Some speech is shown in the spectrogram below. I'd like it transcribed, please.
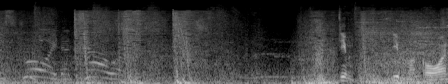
destroyed a tower. จิ้มจิ้มมาก่อน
